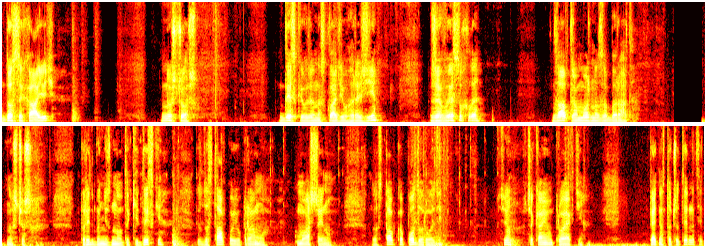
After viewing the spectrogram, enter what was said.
Досихають. Ну що ж, диски вже на складі в гаражі. Вже висохли. Завтра можна забирати. Ну що ж, придбані знов такі диски з доставкою прямо в машину. Доставка по дорозі. Все, чекаємо в проєкті. 5 на 114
